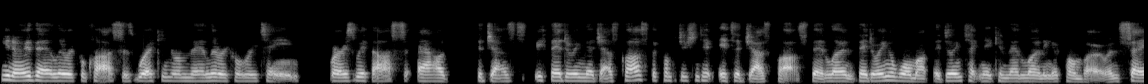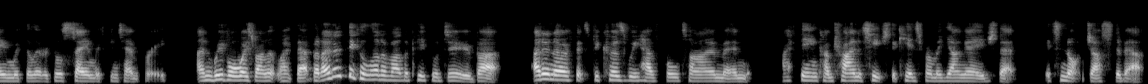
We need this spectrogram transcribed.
you know, their lyrical class is working on their lyrical routine. Whereas with us, our the jazz, if they're doing their jazz class, the competition team, it's a jazz class. They're learn, they're doing a warm up, they're doing technique, and they're learning a combo. And same with the lyrical, same with contemporary. And we've always run it like that. But I don't think a lot of other people do. But I don't know if it's because we have full time, and I think I'm trying to teach the kids from a young age that it's not just about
